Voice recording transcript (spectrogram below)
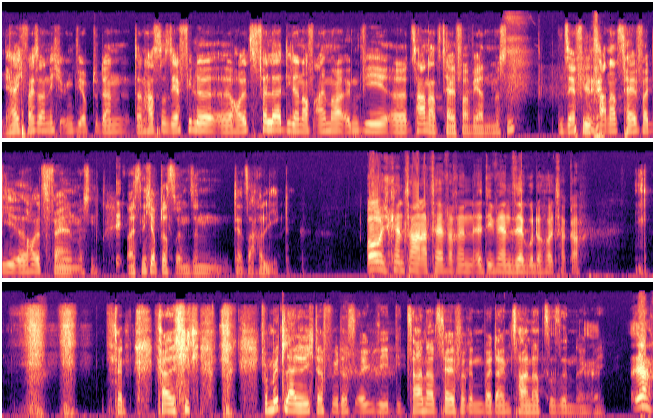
Ja, ich weiß auch nicht irgendwie, ob du dann, dann hast du sehr viele äh, Holzfäller, die dann auf einmal irgendwie äh, Zahnarzthelfer werden müssen. Und sehr viele Zahnarzthelfer, die äh, Holz fällen müssen. Weiß nicht, ob das so im Sinn der Sache liegt. Oh, ich kenne Zahnarzthelferinnen, äh, die wären sehr gute Holzhacker. Dann kann ich nicht, ich bemitleide dich dafür, dass irgendwie die Zahnarzthelferinnen bei deinem Zahnarzt so sind irgendwie. Ja.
